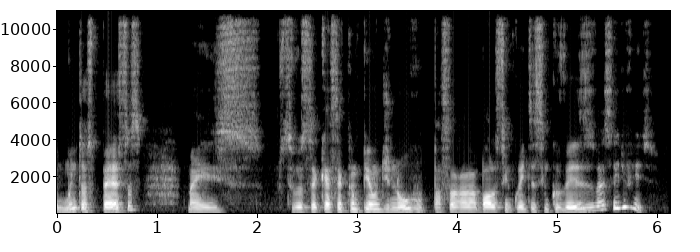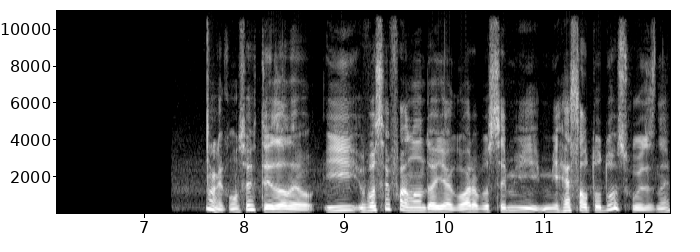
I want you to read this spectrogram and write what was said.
tem muitas peças, mas se você quer ser campeão de novo, passar a bola 55 vezes vai ser difícil. É, com certeza, Léo. E você falando aí agora, você me, me ressaltou duas coisas, né?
